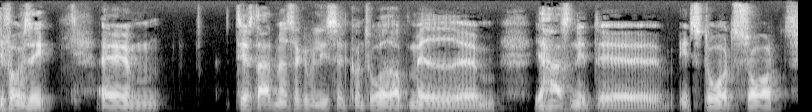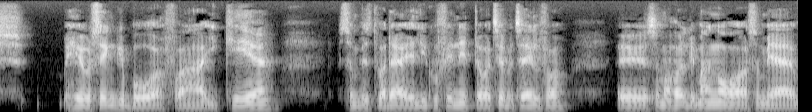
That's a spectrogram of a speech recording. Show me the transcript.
det får vi se. Øh, til at starte med, så kan vi lige sætte kontoret op med, øh, jeg har sådan et, øh, et stort sort hævesænkebord fra Ikea, som hvis det var der, jeg lige kunne finde et, der var til at betale for, øh, som har holdt i mange år, og som jeg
